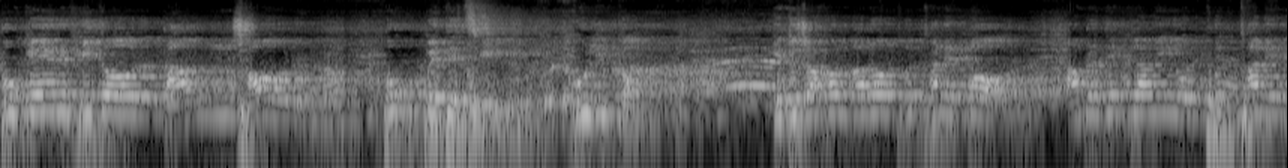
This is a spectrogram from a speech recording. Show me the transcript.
বুকের ভিতর দারুণ ঝড় বুক পেতেছি গুলি কর। কিন্তু যখন গণ অভ্যুত্থানের পর আমরা দেখলাম এই অভ্যুত্থানের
